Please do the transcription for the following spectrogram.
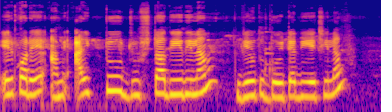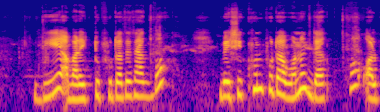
এরপরে আমি আরেকটু জুসটা দিয়ে দিলাম, যেহেতু দইটা দিয়েছিলাম। দিয়ে আবার একটু ফুটাতে থাকব। বেশিক্ষণ ফুটাবো না, দেখো অল্প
